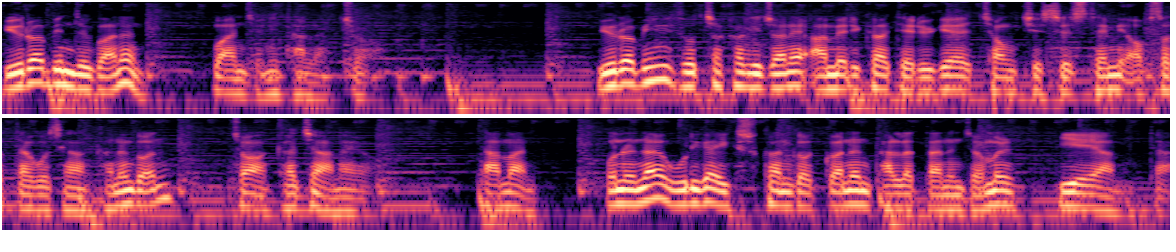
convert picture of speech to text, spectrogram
유럽인들과는 완전히 달랐죠. 유럽인이 도착하기 전에 아메리카 대륙에 정치 시스템이 없었다고 생각하는 건 정확하지 않아요. 다만 오늘날 우리가 익숙한 것과는 달랐다는 점을 이해해야 합니다.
